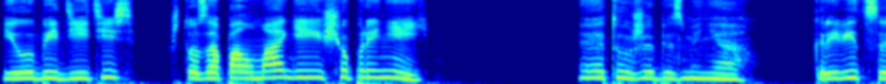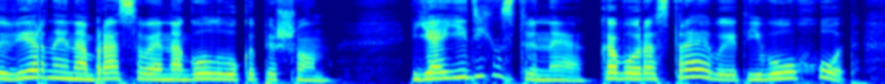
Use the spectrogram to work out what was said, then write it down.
и убедитесь, что запал магии еще при ней». «Это уже без меня», — кривится верный, набрасывая на голову капюшон. «Я единственная, кого расстраивает его уход», —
